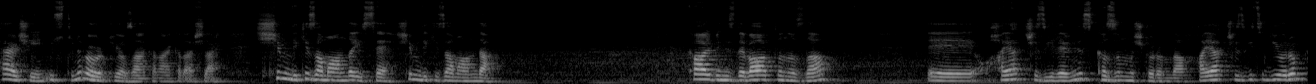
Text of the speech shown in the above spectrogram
her şeyin üstünü örtüyor zaten arkadaşlar. Şimdiki zamanda ise, şimdiki zamanda kalbinizde ve aklınızda e, hayat çizgileriniz kazınmış durumda. Hayat çizgisi diyorum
